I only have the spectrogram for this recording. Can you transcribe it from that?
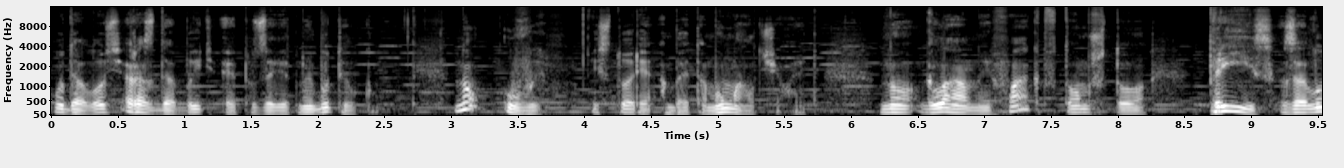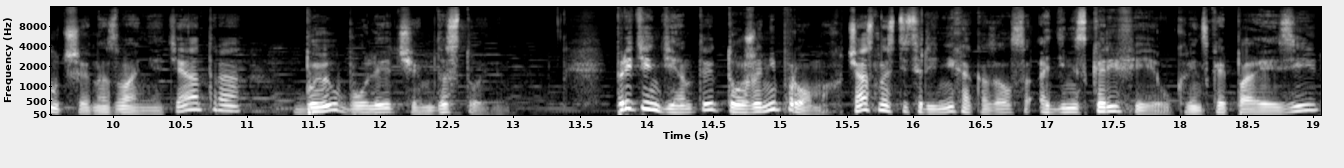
удалось раздобыть эту заветную бутылку. Но, увы, история об этом умалчивает. Но главный факт в том, что приз за лучшее название театра был более чем достойным. Претенденты тоже не промах. В частности, среди них оказался один из корифеев украинской поэзии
